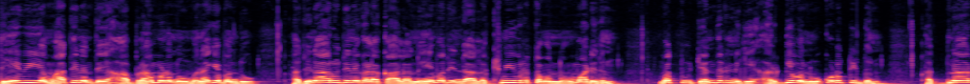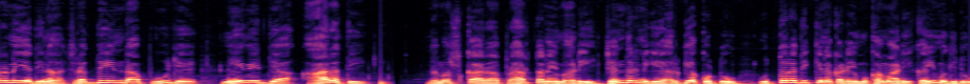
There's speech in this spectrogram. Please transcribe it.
ದೇವಿಯ ಮಾತಿನಂತೆ ಆ ಬ್ರಾಹ್ಮಣನು ಮನೆಗೆ ಬಂದು ಹದಿನಾರು ದಿನಗಳ ಕಾಲ ನೇಮದಿಂದ ಲಕ್ಷ್ಮೀ ವ್ರತವನ್ನು ಮಾಡಿದನು ಮತ್ತು ಚಂದ್ರನಿಗೆ ಅರ್ಘ್ಯವನ್ನು ಕೊಡುತ್ತಿದ್ದನು. ಹದಿನಾರನೆಯ ದಿನ ಶ್ರದ್ಧೆಯಿಂದ ಪೂಜೆ, ನೈವೇದ್ಯ, ಆರತಿ, ನಮಸ್ಕಾರ, ಪ್ರಾರ್ಥನೆ ಮಾಡಿ ಚಂದ್ರನಿಗೆ ಅರ್ಘ್ಯ ಕೊಟ್ಟು ಉತ್ತರ ದಿಕ್ಕಿನ ಕಡೆ ಮುಖ ಮಾಡಿ ಕೈ ಮುಗಿದು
